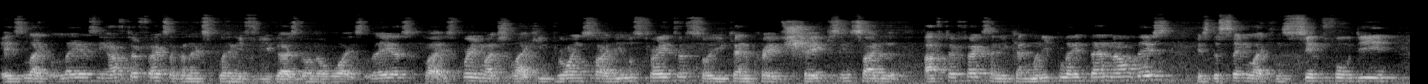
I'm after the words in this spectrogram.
it's like layers in After Effects. I'm gonna explain if you guys don't know what is layers, but it's pretty much like you draw inside Illustrator, so you can create shapes inside the After Effects and you can manipulate them nowadays. It's the same like in Syn4D.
